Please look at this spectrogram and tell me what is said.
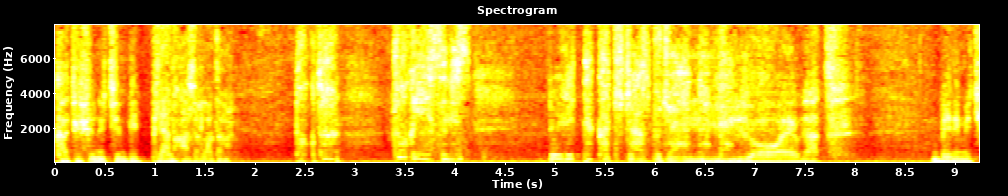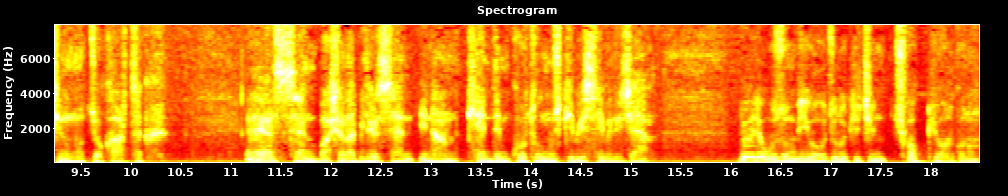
Kaçışın için bir plan hazırladım. Doktor çok iyisiniz. Birlikte kaçacağız bu cehennemden. Yo evlat. Benim için umut yok artık. Eğer sen başarabilirsen inan kendim kurtulmuş gibi sevineceğim. Böyle uzun bir yolculuk için çok yorgunum.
